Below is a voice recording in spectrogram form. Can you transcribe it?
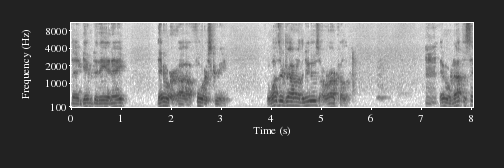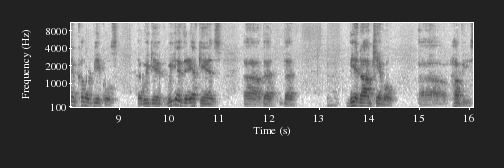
then gave it to the ANA, they were uh, forest green. The ones they're driving on the news are our color. Mm. They were not the same color vehicles that we gave. We gave the Afghans uh, that that Vietnam camo uh, Humvees.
